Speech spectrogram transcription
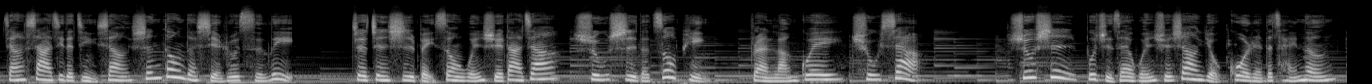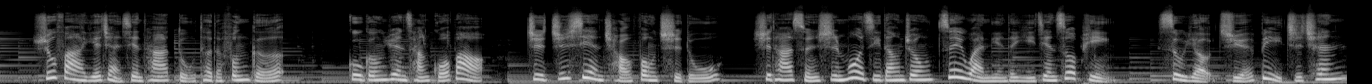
将夏季的景象生动地写入词里，这正是北宋文学大家苏轼的作品《阮郎归初夏》。苏轼不止在文学上有过人的才能，书法也展现他独特的风格。故宫院藏国宝《至知县朝奉尺牍》。是他存世墨迹当中最晚年的一件作品，素有绝笔之称。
